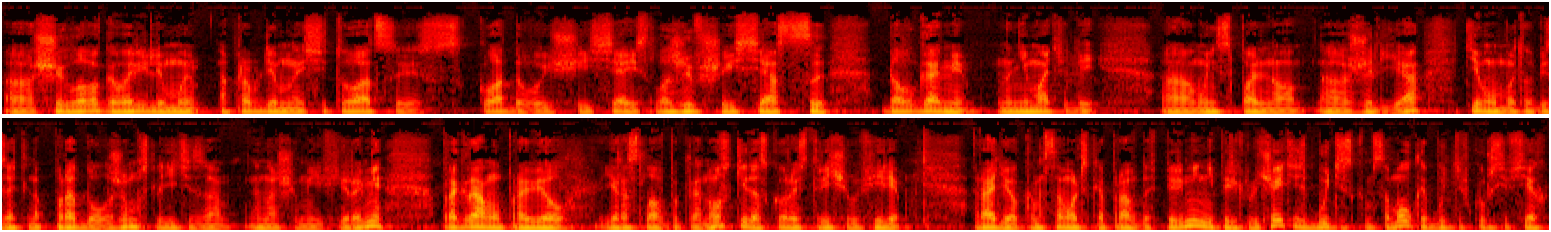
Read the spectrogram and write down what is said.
Шилова. Говорили мы о проблемной ситуации, складывающейся и сложившейся с долгами нанимателей э, муниципального э, жилья. Тему мы это обязательно продолжим. Следите за нашими эфирами. Программу провел Ярослав Богдановский. До скорой встречи в эфире радио «Комсомольская правда» в Перми. Не переключайтесь, будьте с комсомолкой, будьте в курсе всех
